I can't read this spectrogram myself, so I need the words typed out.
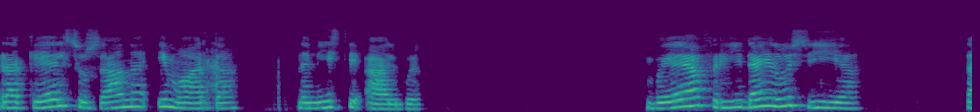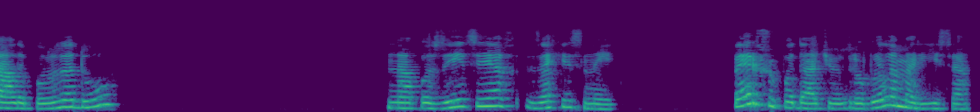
Ракель, Сусана і Марта на місці Альби. Беа, Фріда і Лусія стали позаду на позиціях захисниць. Першу подачу зробила Маріса,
